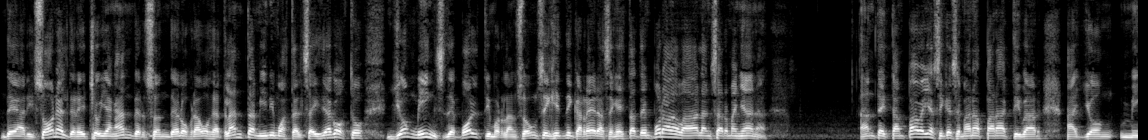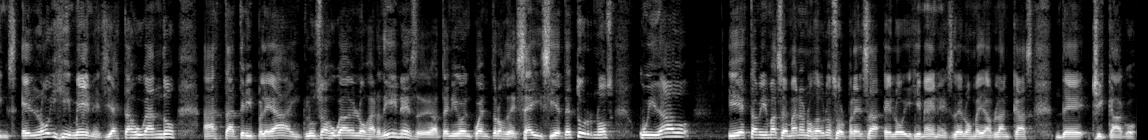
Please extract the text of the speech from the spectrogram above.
de Arizona, el derecho Ian Anderson de los Bravos de Atlanta, mínimo hasta el 6 de agosto. John Mings de Baltimore lanzó un sin hit ni carreras en esta temporada, va a lanzar mañana ante Tampa Bay, así que semana para activar a John Mings. Eloy Jiménez ya está jugando hasta AAA, incluso ha jugado en los jardines, eh, ha tenido encuentros de 6, 7 turnos. Cuidado y esta misma semana nos da una sorpresa Eloy Jiménez de los Medias Blancas de Chicago.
